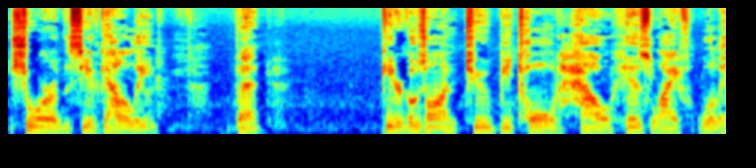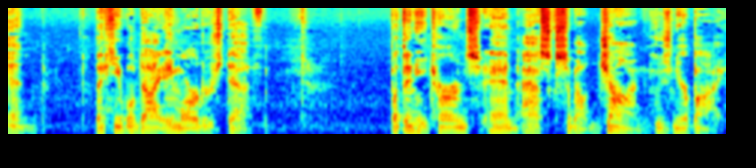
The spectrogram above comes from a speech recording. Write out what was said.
shore of the Sea of Galilee, that Peter goes on to be told how his life will end, that he will die a martyr's death. But then he turns and asks about John, who's nearby.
